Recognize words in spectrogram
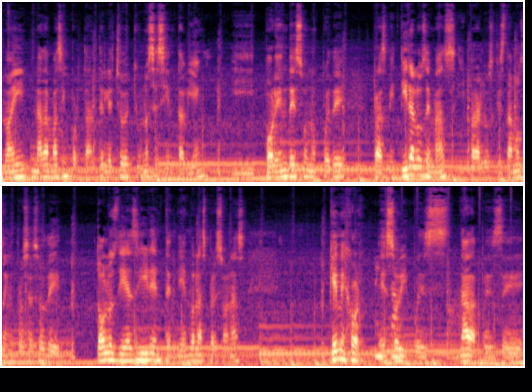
no hay nada más importante el hecho de que uno se sienta bien y por ende eso no puede transmitir a los demás y para los que estamos en el proceso de todos los días ir entendiendo a las personas, qué mejor. Eso y pues nada, pues eh,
